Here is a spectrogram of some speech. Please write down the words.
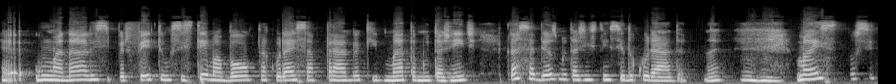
é, uma análise perfeita e um sistema bom para curar essa praga que mata muita gente. Graças a Deus, muita gente tem sido curada, né? Uhum. Mas não, se,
